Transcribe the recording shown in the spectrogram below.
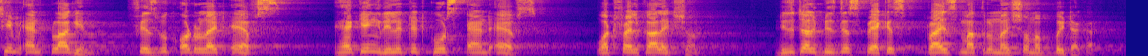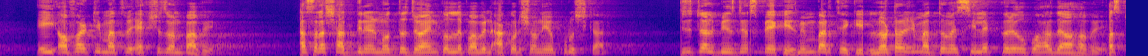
theme and plugin Facebook auto like apps hacking related course and apps what file collection digital business package price মাত্র নয়শো নব্বই টাকা। এই অফারটি মাত্র একশো জন পাবে। তাছাড়া সাত দিনের মধ্যে জয়েন করলে পাবেন আকর্ষণীয় পুরস্কার। ডিজিটাল বিজনেস প্যাকেজ মেম্বার থেকে লটারির মাধ্যমে সিলেক্ট করে উপহার দেওয়া হবে। ফার্স্ট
